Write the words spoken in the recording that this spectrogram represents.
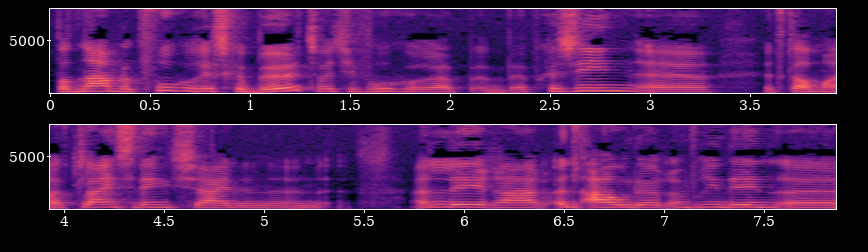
Wat namelijk vroeger is gebeurd, wat je vroeger hebt, gezien. Uh, het kan maar het kleinste dingetje zijn: een, een, een leraar, een ouder, een vriendin, uh,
